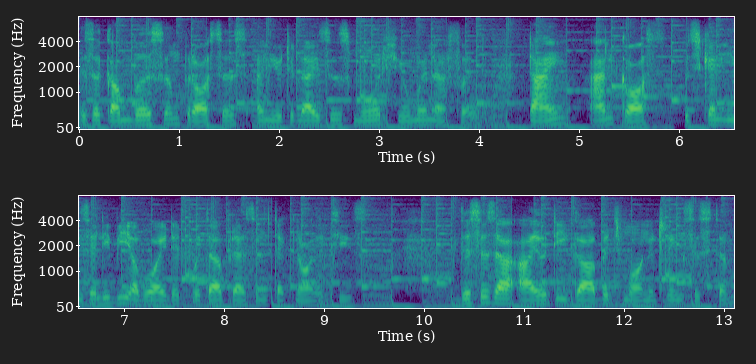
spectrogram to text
is a cumbersome process and utilizes more human effort, time, and costs which can easily be avoided with our present technologies. This is our IoT garbage monitoring system,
